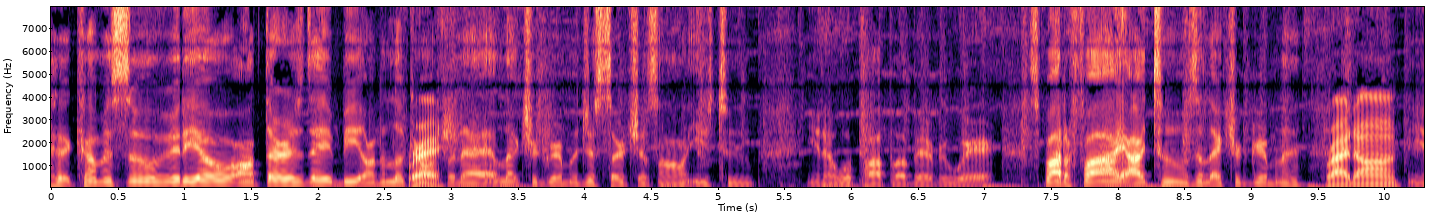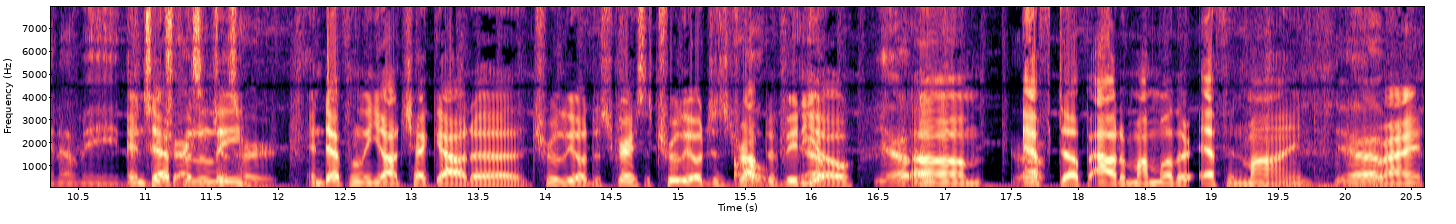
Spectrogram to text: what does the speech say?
coming soon video on Thursday. Be on the lookout Fresh. for that. Electric Gremlin. Just search us on YouTube. You know, we'll pop up everywhere. Spotify, iTunes, Electric Gremlin. Right on. You know what I mean? The And two tracks just definitely, and definitely, y'all check out uh Trulio Disgracias. Trulio just dropped Oh, a video. Yeah. yep. Um, Yep. effed up out of my mother effing mind. Yeah. Right.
